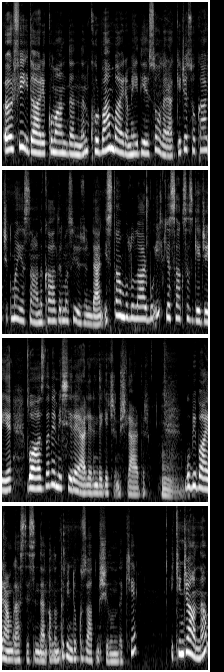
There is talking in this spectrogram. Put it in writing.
Örfi idare kumandanının Kurban Bayramı hediyesi olarak gece sokağa çıkma yasağını kaldırması yüzünden İstanbullular bu ilk yasaksız geceyi Boğaz'da ve Mesire yerlerinde geçirmişlerdir. Hmm. Bu bir bayram gazetesinden alıntı 1960 yılındaki. İkinci anlam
